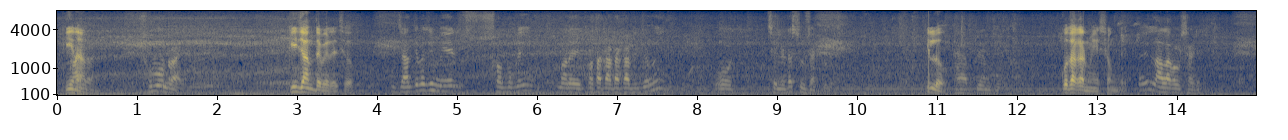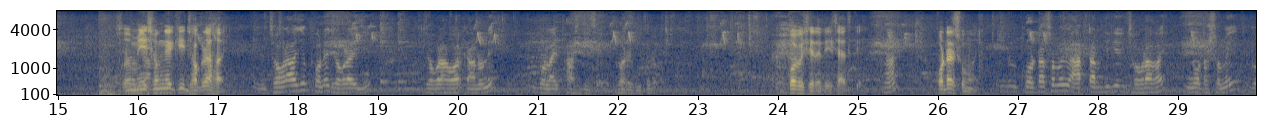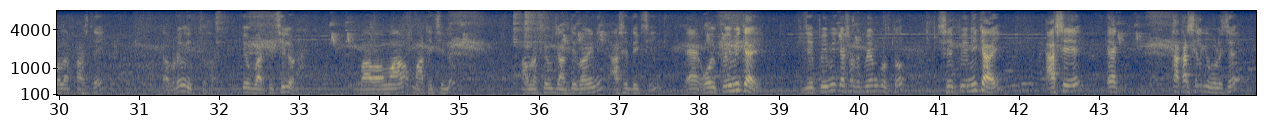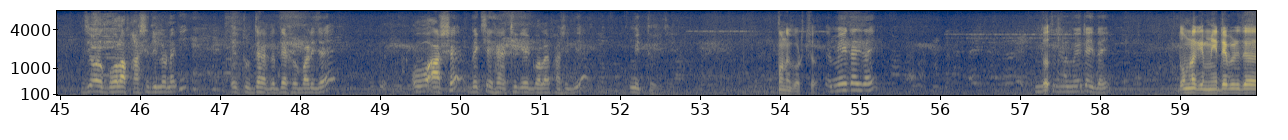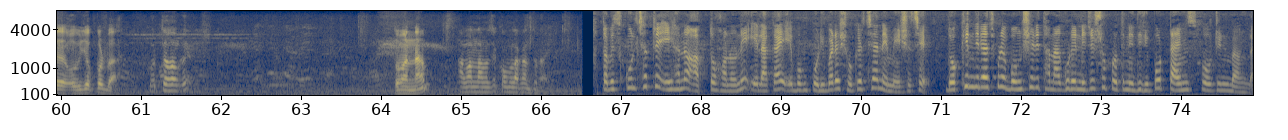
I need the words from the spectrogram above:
কি নাম? সুমন রায়। কি জানতে পেরেছ? জানতে পারছি মেয়ের সম্পর্কেই মানে কথা কাটাকাটির জন্যই। ও ছেলেটা সুইসাইড করেছে। কিলো হ্যাঁ প্রেম ছিল কোথাকার মেয়ের সঙ্গে? এই লালাগল সাইডে তো মেয়ের সঙ্গে কি ঝগড়া হয়? ঝগড়া হয়েছে ফোনে ঝগড়া হয়েছে ঝগড়া হওয়ার কারণে গলায় ফাঁস দিয়েছে ঘরের ভিতরে। কবে সেরে দিয়েছে আজকে? হ্যাঁ? কটার সময়? কটার সময়? আটটার দিকে ঝগড়া হয় নটার সময় গলা ফাঁস দেয় তারপরে মৃত্যু হয়। কেউ বাড়িতে ছিল না বাবা মা মাঠে ছিল। আমরা কেউ জানতে পারিনি আসে দেখছি ওই প্রেমিকাই যে প্রেমিকার সাথে প্রেম করতো সেই প্রেমিকাই আসে এক কাকার ছেলেকে বলেছে যে ওর গলা ফাঁসি দিল নাকি একটু দেখ দেখো বাড়ি যায়। ও আসে দেখছে হ্যাঁ ঠিক এই গলায় ফাঁসি দিয়ে মৃত্যু হয়েছে। মনে করছ? মেয়েটাই দেয়। মেয়েটাই দেয়। তোমরা কি মেয়েটার বিরুদ্ধে অভিযোগ করবা? করতে হবে। তোমার নাম? আমার নাম হচ্ছে কমলাকান্ত রায়। তবে স্কুল ছাত্রে এহেন আত্মহননে এলাকায় এবং পরিবারের শোকের ছায়া নেমে এসেছে। দক্ষিণ দিনাজপুরে বংশেরী থানা ঘুরে নিজস্ব প্রতিনিধি রিপোর্ট, টাইমস, ফোরটিন বাংলা।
